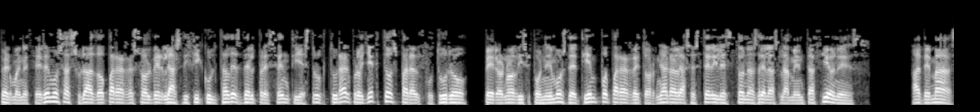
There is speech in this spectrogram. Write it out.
Permaneceremos a su lado para resolver las dificultades del presente y estructurar proyectos para el futuro, pero no disponemos de tiempo para retornar a las estériles zonas de las lamentaciones. Además,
